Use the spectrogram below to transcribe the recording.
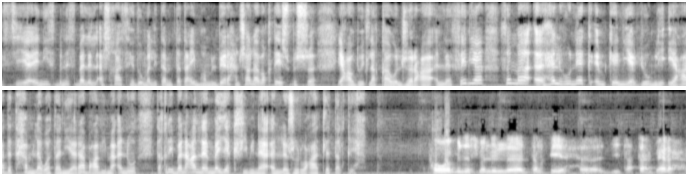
سي إنيس بالنسبة للأشخاص هذوما اللي تم تطعيمهم البارح إن شاء الله وقتاش باش يعاودوا يتلقاو الجرعة الثانية ثم هل هناك إمكانية اليوم لإعادة حملة وطنية رابعة بما أنه تقريبا عندنا ما يكفي من الجرعات للتلقيح؟ هو بالنسبة للتلقيح اللي تعطى البارح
